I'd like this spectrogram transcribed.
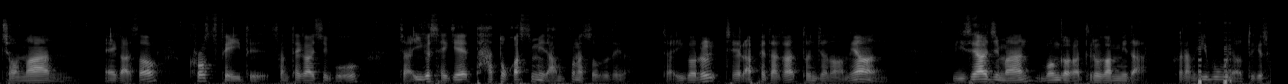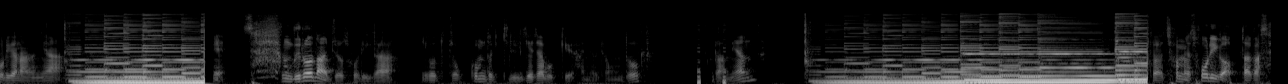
전환에 가서 crossfade 선택하시고 자 이거 세 개 다 똑같습니다. 아무거나 써도 돼요. 자 이거를 제일 앞에다가 던져 넣으면 미세하지만 뭔가가 들어갑니다. 그럼 이 부분이 어떻게 소리가 나느냐? 예, 싹 늘어나죠 소리가. 이것도 조금 더 길게 잡을게요 한 요 정도. 그러면 자, 처음에 소리가 없다가 싹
